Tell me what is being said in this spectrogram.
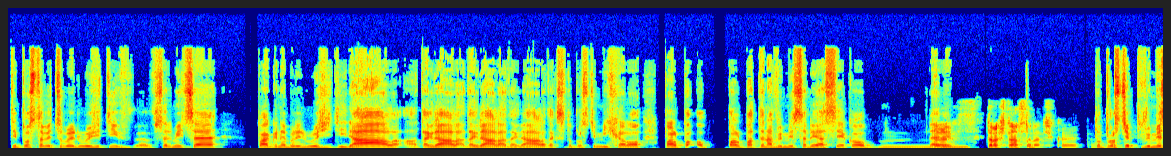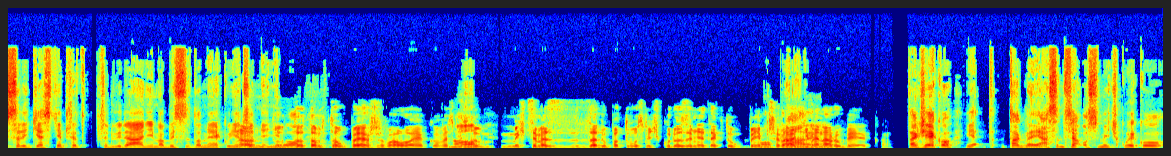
ty postavy, co byly důležitý v, v sedmice, pak nebyli důležitý dál a tak dále a tak dále a tak dále, tak se to prostě míchalo. Palpa, Palpatina vymysleli asi jako, mm, nevím. To je strašná sračka. Jako. To prostě vymysleli těsně před, před vydáním, aby se tam jako něco no, měnilo. To, to, tam to úplně řvalo, jako ve no. my chceme zadupat tu osmičku do země, tak to úplně no, převrátíme právě. na ruby. Jako. Takže jako, je, takhle, já jsem třeba osmičku jako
